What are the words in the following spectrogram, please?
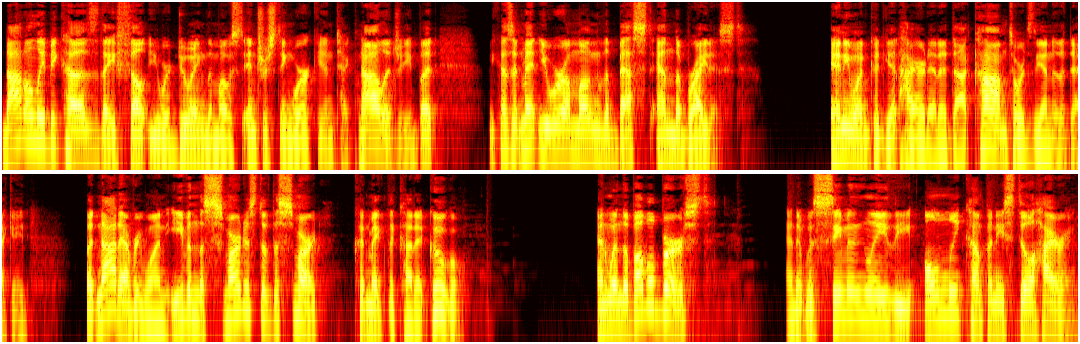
not only because they felt you were doing the most interesting work in technology, but because it meant you were among the best and the brightest. Anyone could get hired at a dot com towards the end of the decade, but not everyone, even the smartest of the smart, could make the cut at Google. And when the bubble burst, and it was seemingly the only company still hiring,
